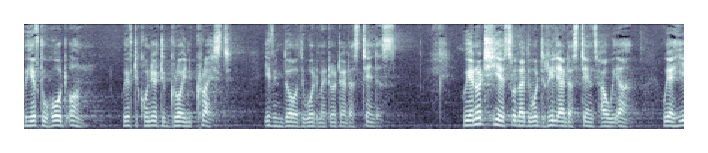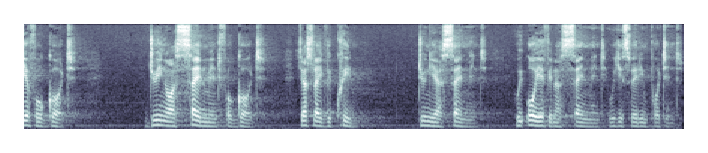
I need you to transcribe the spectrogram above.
We have to hold on. We have to continue to grow in Christ, even though the world might not understand us. We are not here so that the world really understands how we are. We are here for God, doing our assignment for God, just like the queen doing her assignment. We all have an assignment, which is very important.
